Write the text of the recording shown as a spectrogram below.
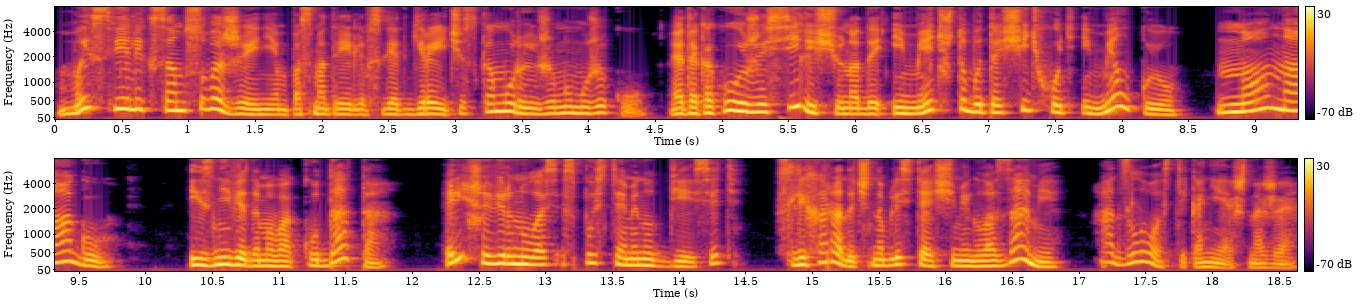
Мы с Феликсом с уважением посмотрели вслед героическому рыжему мужику. Это какую же силищу надо иметь, чтобы тащить хоть и мелкую, но нагу. Из неведомого куда-то Риша вернулась спустя минут десять с лихорадочно блестящими глазами, от злости, конечно же,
